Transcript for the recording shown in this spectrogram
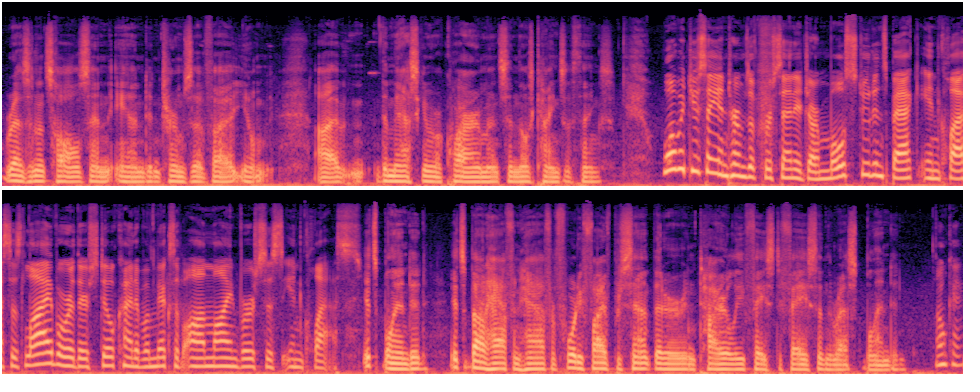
residence halls and and in terms of uh, you know uh, the masking requirements and those kinds of things. What would you say in terms of percentage? Are most students back in classes live, or are there still kind of a mix of online versus in class? It's blended. It's about half and half, or forty five percent that are entirely face to face, and the rest blended. Okay.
